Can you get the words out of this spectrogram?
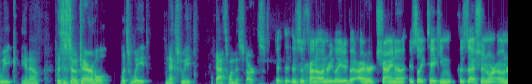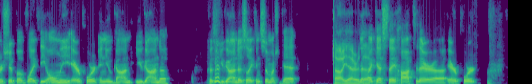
week. You know, this is so terrible. Let's wait next week. That's when this starts. Th- th- This is kind of unrelated, but I heard China is like taking possession or ownership of like the only airport in Uganda, Uganda, because Uganda's like in so much debt. Oh yeah, I heard that I guess they hawked their uh, airport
